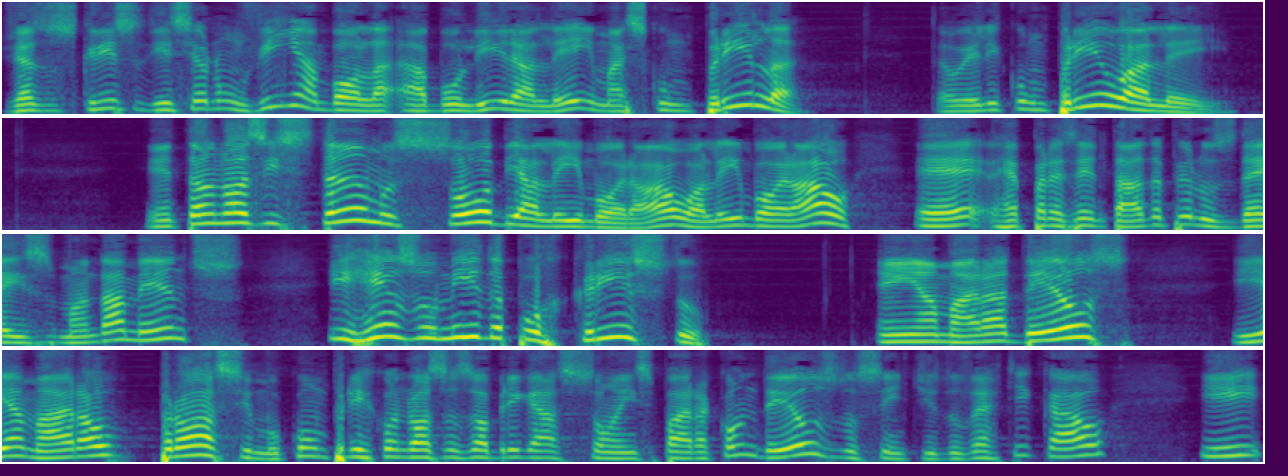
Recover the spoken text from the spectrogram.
Jesus Cristo disse: Eu não vim abolir a lei, mas cumpri-la. Então, ele cumpriu a lei. Então, nós estamos sob a lei moral. A lei moral é representada pelos dez mandamentos e resumida por Cristo em amar a Deus e amar ao próximo, cumprir com nossas obrigações para com Deus, no sentido vertical, e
